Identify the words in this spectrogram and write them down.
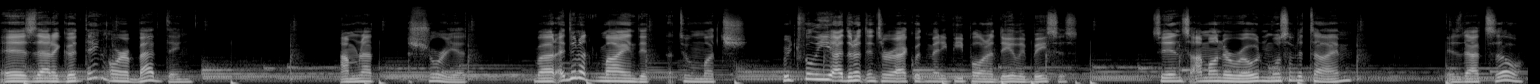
Is that a good thing or a bad thing? I'm not sure yet. But I do not mind it too much. Truthfully, I do not interact with many people on a daily basis. Since I'm on the road most of the time. Is that so?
